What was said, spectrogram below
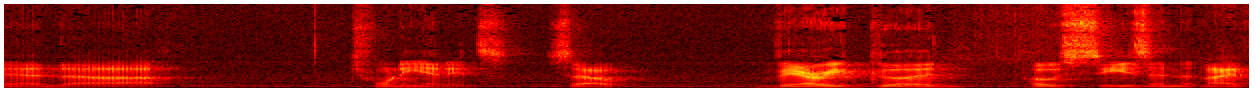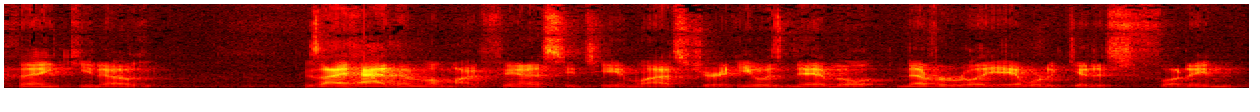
in uh, 20 innings. So very good postseason. And I think, you know, because I had him on my fantasy team last year, and he was never, never really able to get his footing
